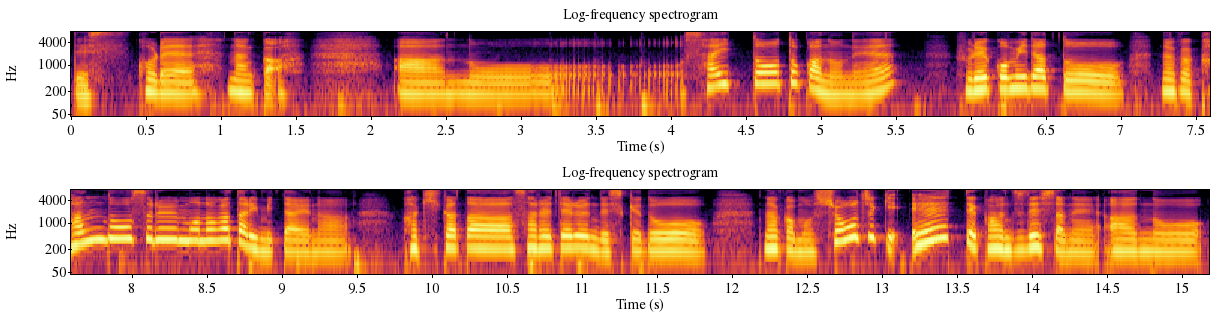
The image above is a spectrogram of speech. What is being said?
です。これなんかあのサイトとかのね触れ込みだとなんか感動する物語みたいな書き方されてるんですけどなんかもう正直えー、って感じでしたね。あの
